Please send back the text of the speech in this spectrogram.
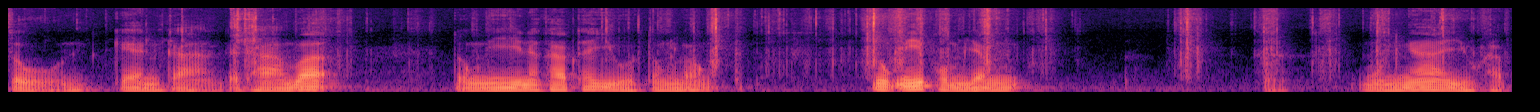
สูรแกนกลางแต่ถามว่าตรงนี้นะครับ ถ้าอยู่ตรงร่องลูกนี้ผมยังหมุนง่ายอยู่ครับ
